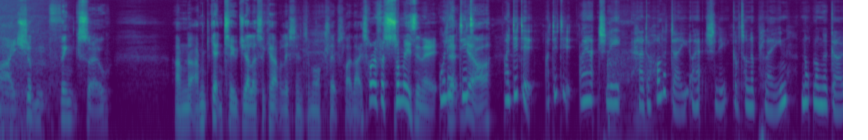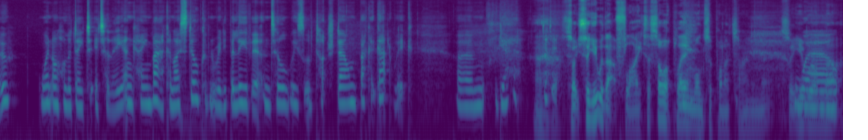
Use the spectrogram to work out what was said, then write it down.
I shouldn't think so. I'm not. I'm getting too jealous. I can't be listening to more clips like that. It's horrible for some, isn't it? Well, it did. Yeah. I did it. I did it. I actually had a holiday. I actually got on a plane not long ago, went on holiday to Italy, and came back. And I still couldn't really believe it until we sort of touched down back at Gatwick. Um, yeah, I did it. So, so you were that flight. I saw a plane once upon a time, and so you were on that.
